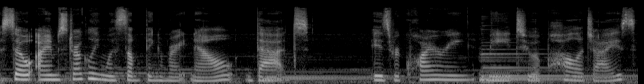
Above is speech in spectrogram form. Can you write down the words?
So, I'm struggling with something right now that is requiring me to apologize,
